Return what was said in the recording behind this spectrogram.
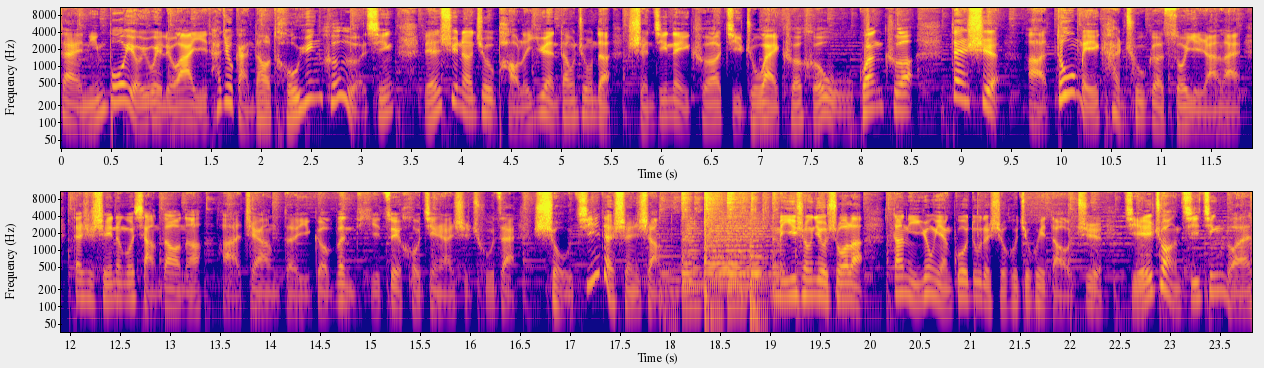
在宁波有一位刘阿姨，她就感到头晕和恶心，连续呢就跑了医院当中的神经内科、脊柱外科和五官科，但是啊都没看出个所以然来。但是谁能够想到呢？啊这样的一个问题，最后竟然是出在手机的身上。那么医生就说了，当你用眼过度的时候，就会导致睫状肌痉挛，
